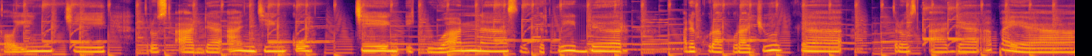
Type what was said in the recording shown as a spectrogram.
kelinci, terus ada anjing, kucing, iguana, sugar glider, ada kura-kura juga terus ada apa ya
